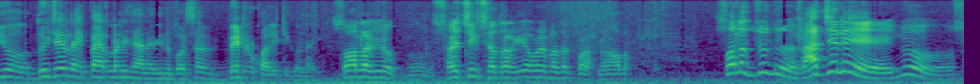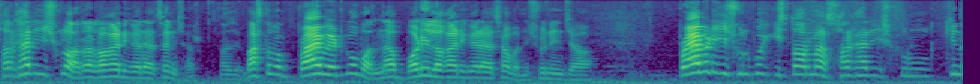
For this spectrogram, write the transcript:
यो दुइटैलाई प्यारलली जान दिनुपर्छ बेटर क्वालिटीको लागि। सरलाई यो शैक्षिक क्षेत्रको एउटै मात्र प्रश्न अब सरलाई जुन राज्यले यो सरकारी स्कुलहरूलाई लगानी गरेको छ नि सर हजुर। वास्तवमा प्राइभेटको भन्दा बढी लगानी गरेको छ भन्ने सुनिन्छ। प्राइभेट स्कुलको स्तरमा सरकारी स्कुल किन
